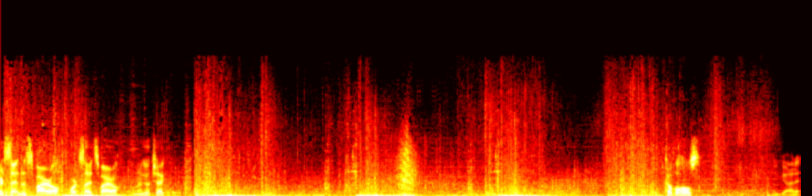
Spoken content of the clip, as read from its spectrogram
We're setting a spiral, port side spiral. I'm gonna go check. Couple holes. You got it?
